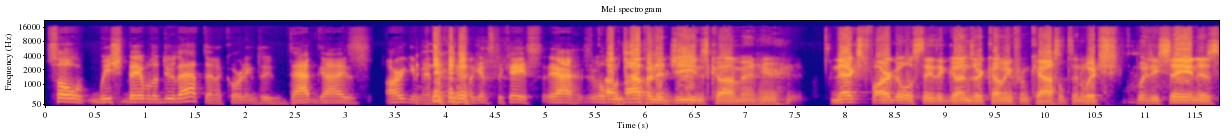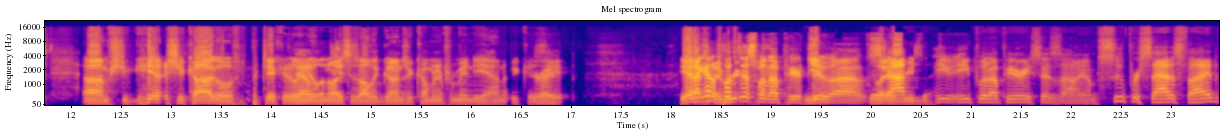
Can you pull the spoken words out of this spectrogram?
So we should be able to do that then, according to that guy's argument against the case. Yeah, we'll I'm put that up laughing at. Gene's comment here. Next, Fargo will say the guns are coming from Castleton, which what he's saying is um, Chicago, particularly Yep. Illinois, says all the guns are coming in from Indiana because right. Yeah, and I got to put re- this one up here Yeah, too. Uh, go ahead, Scott, read he, he put up here. He says, "I am super satisfied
